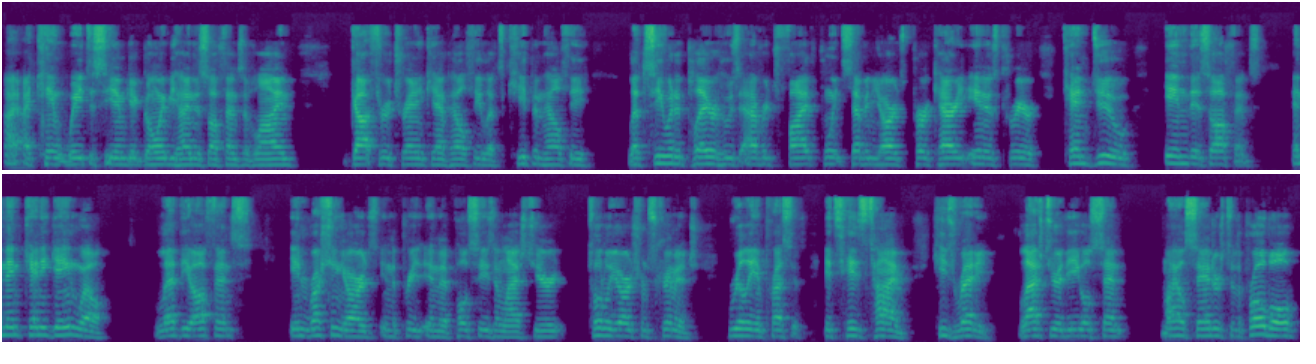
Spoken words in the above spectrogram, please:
I, I can't wait to see him get going behind this offensive line. Got through training camp healthy. Let's keep him healthy. Let's see what a player who's averaged 5.7 yards per carry in his career can do in this offense. And then Kenny Gainwell, led the offense in rushing yards in the pre in the postseason last year. Total yards from scrimmage, really impressive. It's his time. He's ready. Last year, the Eagles sent Miles Sanders to the Pro Bowl.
